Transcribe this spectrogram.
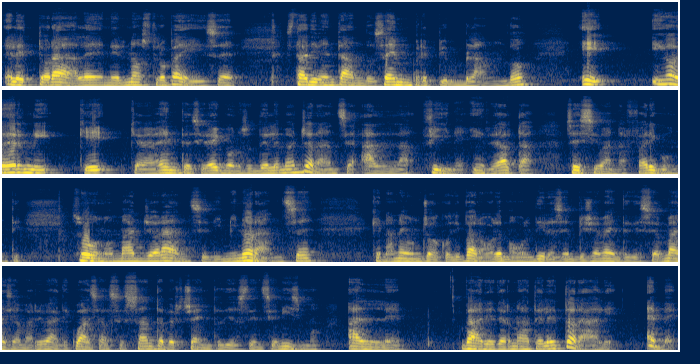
elettorale nel nostro paese sta diventando sempre più blando e i governi che chiaramente si reggono su delle maggioranze alla fine in realtà se si vanno a fare i conti sono maggioranze di minoranze che non è un gioco di parole ma vuol dire semplicemente che se ormai siamo arrivati quasi al 60% di astensionismo alle varie tornate elettorali e beh,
